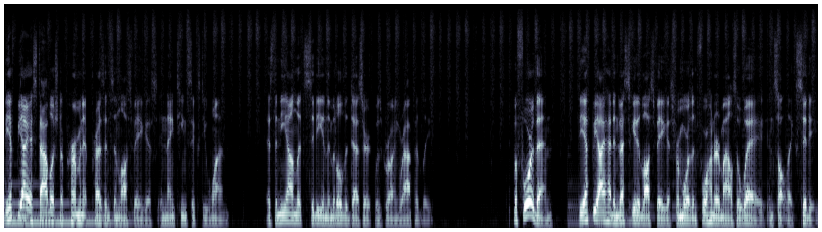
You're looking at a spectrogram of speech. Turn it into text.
The FBI established a permanent presence in Las Vegas in 1961 as the neon lit city in the middle of the desert was growing rapidly. Before then, the FBI had investigated Las Vegas from more than 400 miles away in Salt Lake City.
